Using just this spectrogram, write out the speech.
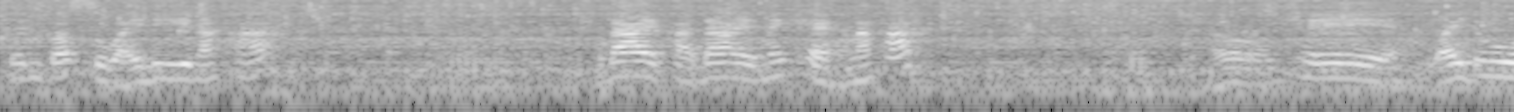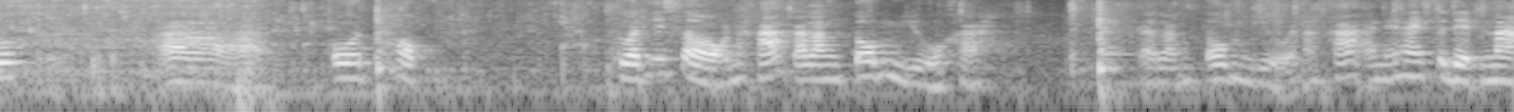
เส้นก็สวยดีนะคะ ได้ค่ะได้ไม่แข็งนะคะโอเค ไว้ดูโอท็อปตัวที่สองนะคะกำลังต้มอยู่ค่ะกำลังต้มอยู่นะคะ อันนี้ให้เสด็จน้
